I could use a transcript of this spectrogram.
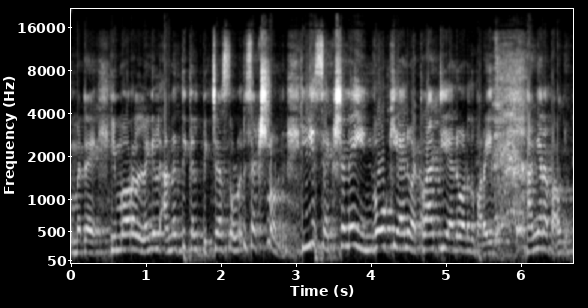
മറ്റേ ഇമ്മോറൽ അല്ലെങ്കിൽ അൺഎത്തിക്കൽ പിക്ചേഴ്സ് എന്നുള്ള ഒരു സെക്ഷനുണ്ട് ഈ സെക്ഷനെ ഇൻവോക്ക് ചെയ്യാനും അട്രാക്ട് ചെയ്യാനുമാണ് ആണെന്ന് പറയുന്നത്. അങ്ങനെ പറഞ്ഞു.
